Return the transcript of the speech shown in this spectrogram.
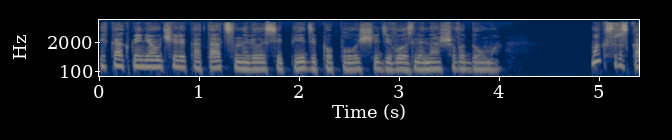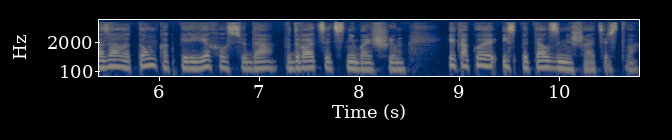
и как меня учили кататься на велосипеде по площади возле нашего дома. Макс рассказал о том, как переехал сюда в 20 с небольшим и какое испытал замешательство.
